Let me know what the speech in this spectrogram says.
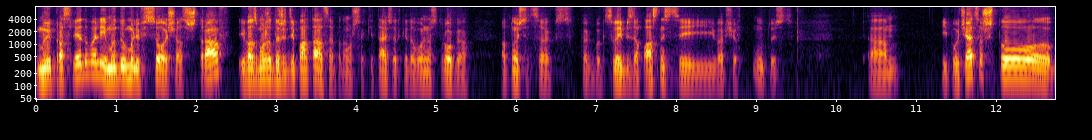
мы проследовали, и мы думали, все, сейчас штраф и, возможно, даже депортация, потому что Китай все-таки довольно строго относится к, как бы, к своей безопасности и вообще, ну, то есть... Э, и получается, что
